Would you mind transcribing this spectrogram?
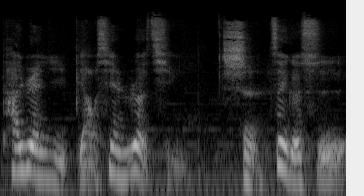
他愿意表现热情。是这个是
